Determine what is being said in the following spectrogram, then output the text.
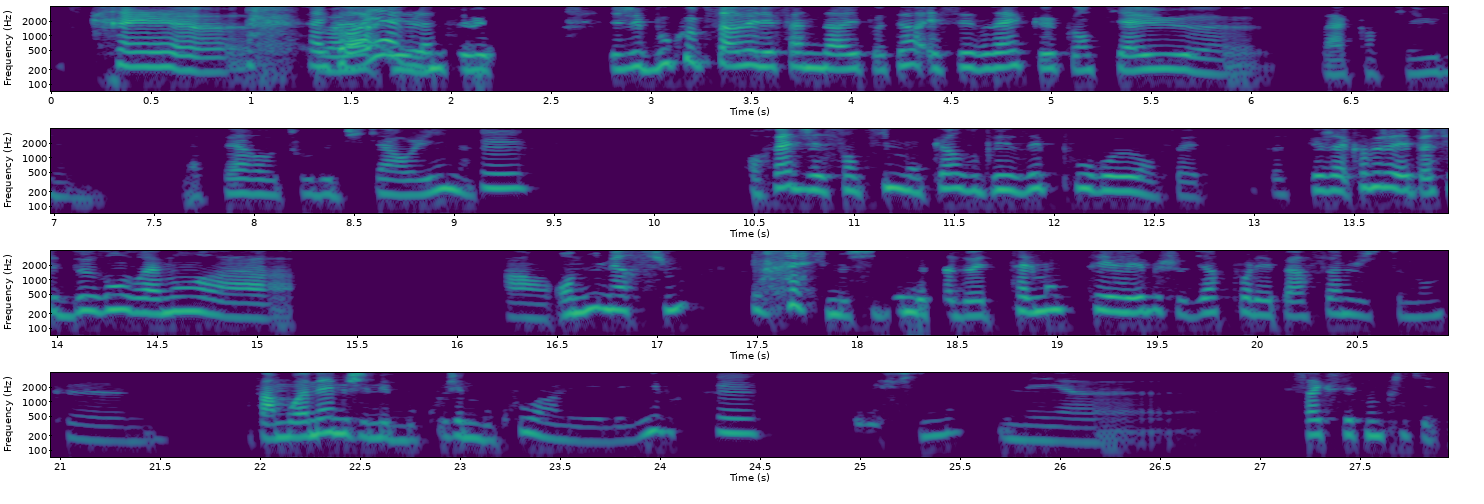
discret. Euh, Incroyable. J'ai beaucoup observé les fans d'Harry Potter et c'est vrai que quand il y a eu, bah, quand il y a eu l'affaire autour de J.K. Rowling, mm. en fait, j'ai senti mon cœur se briser pour eux, en fait. Parce que comme j'avais passé deux ans vraiment à, en immersion, je me suis dit, mais ça doit être tellement terrible, je veux dire, pour les personnes justement que. Enfin, moi-même, j'aimais beaucoup, j'aime beaucoup hein, les, livres, mm. les films, mais euh, c'est vrai que c'est compliqué,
